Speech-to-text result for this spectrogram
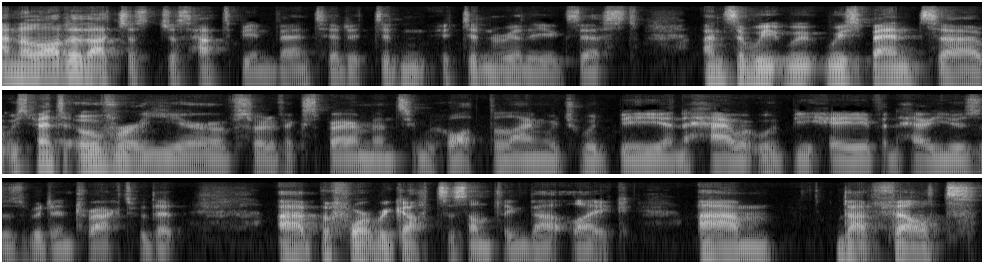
And a lot of that just just had to be invented. It didn't it didn't really exist. And so we we, we spent uh, we spent over a year of sort of experimenting with what the language would be and how it would behave and how users would interact with it uh, before we got to something that like um, that felt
